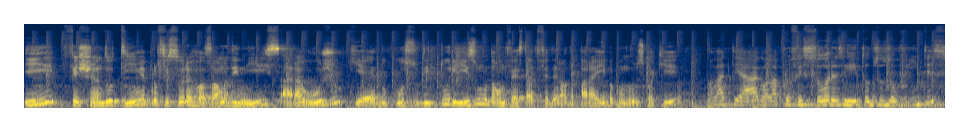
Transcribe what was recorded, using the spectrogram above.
E, fechando o time, a professora Rosalma Diniz Araújo, que é do curso de Turismo da Universidade Federal da Paraíba, conosco aqui. Olá, Tiago. Olá, professoras e todos os ouvintes.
